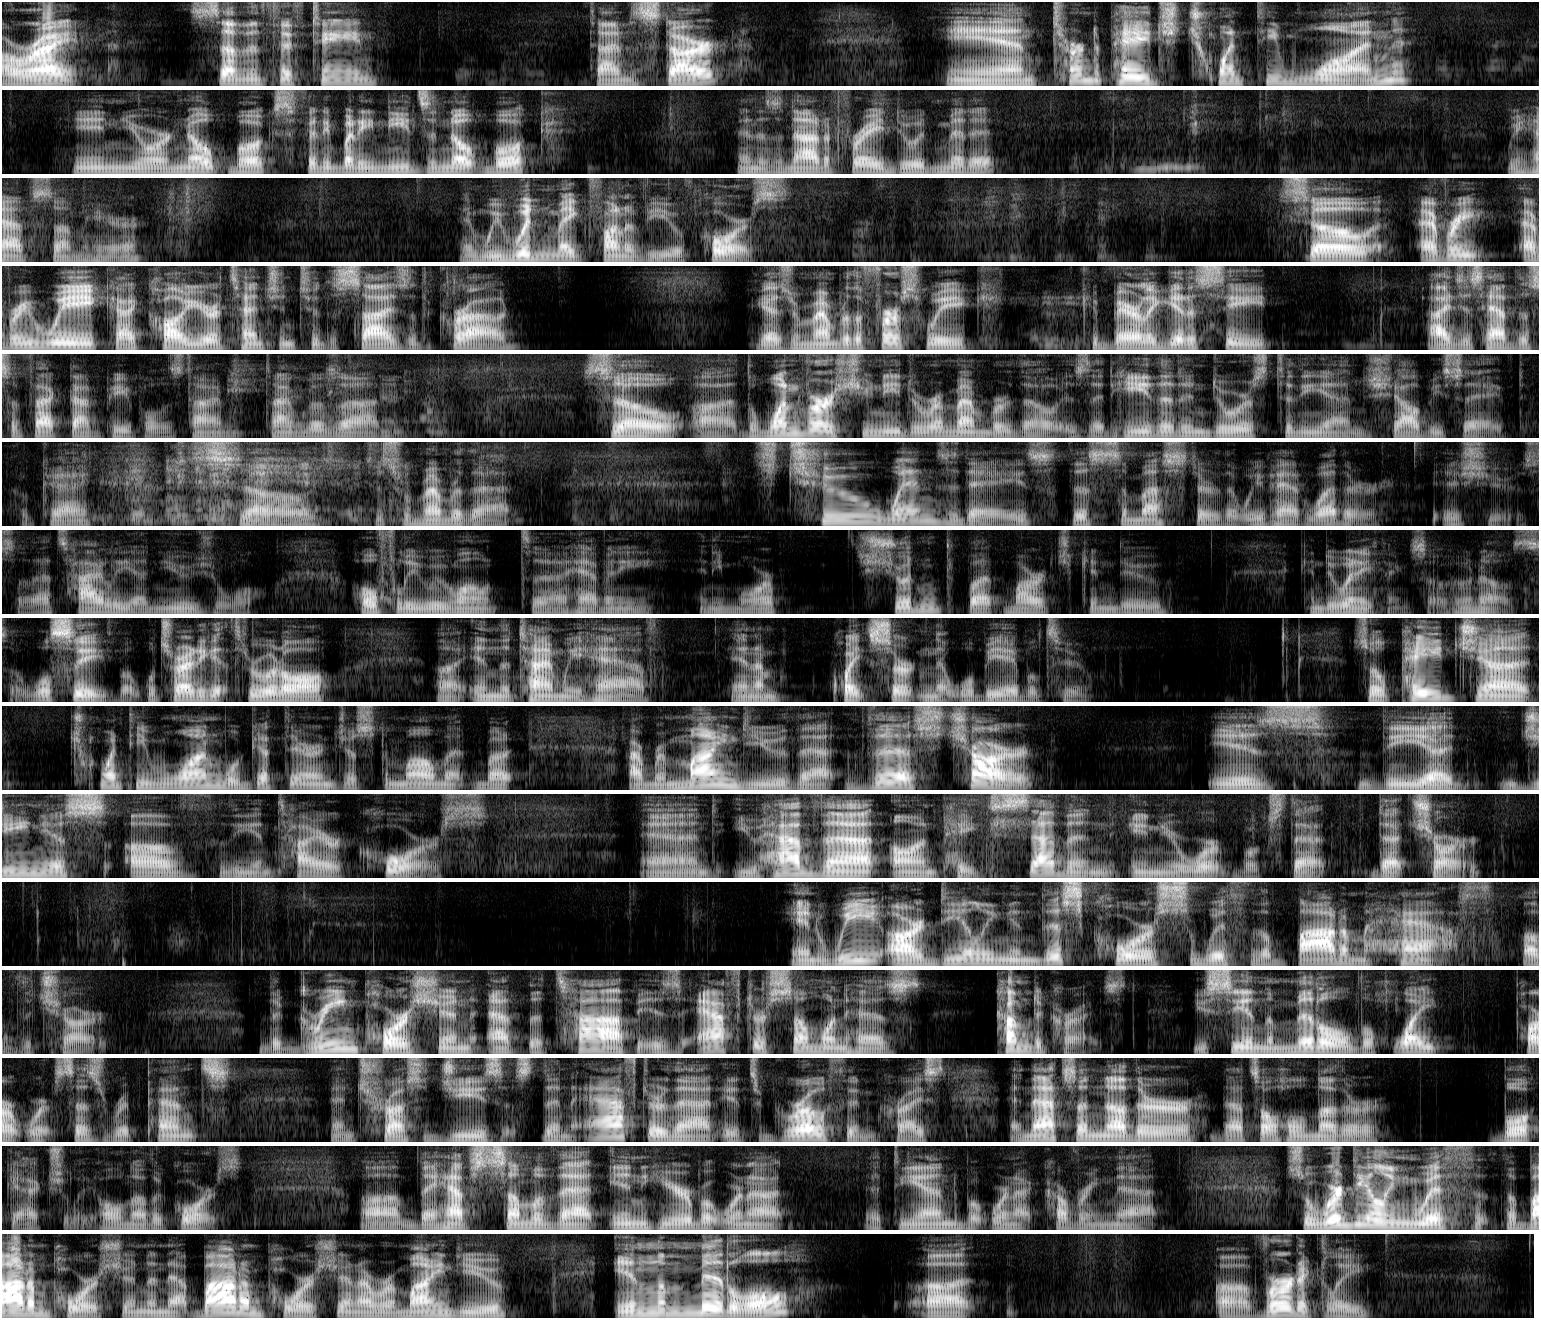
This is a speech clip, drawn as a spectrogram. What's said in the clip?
All right, 7:15. Time to start. And turn to page 21 in your notebooks if anybody needs a notebook and is not afraid to admit it. We have some here. And we wouldn't make fun of you, of course. So every every week I call your attention to the size of the crowd. You guys remember the first week, could barely get a seat. I just have this effect on people as time time goes on. So uh, the one verse you need to remember though is that he that endures to the end shall be saved. Okay, so just remember that. It's two Wednesdays this semester that we've had weather issues, so that's highly unusual. Hopefully we won't uh, have any any more shouldn't, but March can do can do anything. So who knows? So we'll see, but we'll try to get through it all uh, in the time we have, and I'm quite certain that we'll be able to. So page uh, 21, we'll get there in just a moment, but I remind you that this chart is the uh, genius of the entire course. And you have that on page seven in your workbooks, that, that chart. And we are dealing in this course with the bottom half of the chart. The green portion at the top is after someone has come to Christ. You see in the middle the white part where it says repent and trust Jesus. Then after that, it's growth in Christ. And that's another, that's a whole nother book, actually, a whole nother course. Um, they have some of that in here, but we're not at the end, but we're not covering that. So we're dealing with the bottom portion, and that bottom portion, I remind you, in the middle, uh, uh, vertically,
